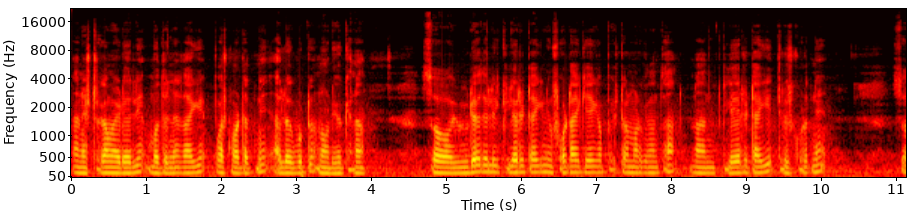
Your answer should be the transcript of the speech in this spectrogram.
ನಾನು ಇನ್ಸ್ಟಾಗ್ರಾಮ್ ಐಡಿಯಲ್ಲಿ ಮೊದಲನೇದಾಗಿ ಪೋಸ್ಟ್ ಮಾಡಿರ್ತೀನಿ ಅಲ್ಲಿ ಹೋಗ್ಬಿಟ್ಟು ನೋಡಿ ಓಕೆನಾ ಸೊ ವಿಡಿಯೋದಲ್ಲಿ ಕ್ಲಿಯರಿಟಾಗಿ ನೀವು ಫೋಟೋ ಹಾಕಿ ಹೇಗೆ ಇನ್ಸ್ಟಾಲ್ ಮಾಡ್ಬೋದು ಅಂತ ನಾನು ಕ್ಲಿಯರಿಟಾಗಿ ತಿಳಿಸ್ಕೊಡ್ತೀನಿ. ಸೊ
